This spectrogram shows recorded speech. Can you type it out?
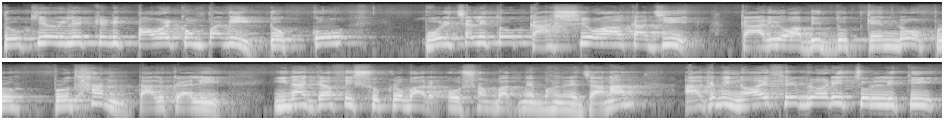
Tokyo electronic power company টোক্কো পরিচালিত কাশিওয়া কাজি কারিওয়া বিদ্যুৎ কেন্দ্র প্র- প্রধান তালুকা আলী ইনাগাফি শুক্রবার ও সংবাদ মেম্বনে জানান, আগামী নয় ফেব্রুয়ারি চুল্লিটি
